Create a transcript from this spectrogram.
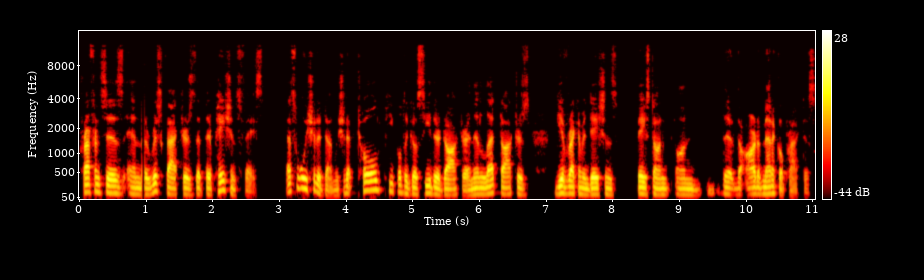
preferences and the risk factors that their patients face. That's what we should have done. We should have told people to go see their doctor and then let doctors give recommendations based on on the, the art of medical practice.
